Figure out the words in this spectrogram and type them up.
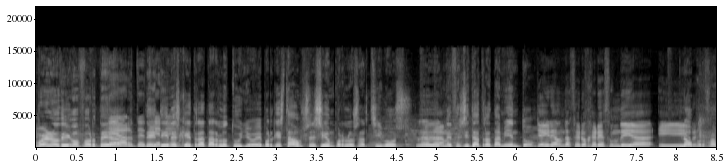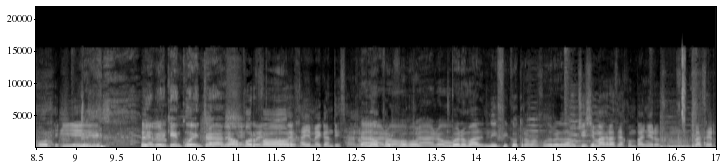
Bueno, Diego Fortea, te tiene. tienes que tratar lo tuyo, ¿eh? Porque esta obsesión por los archivos eh, necesita tratamiento. Ya iré a Onda Cero Jerez un día y... No, por favor. Y, Y a ver qué encuentras. No, por favor. De Jaime Cantizano. Claro, no, por favor. claro. Bueno, magnífico trabajo, de verdad. Muchísimas gracias, compañeros. Un placer.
